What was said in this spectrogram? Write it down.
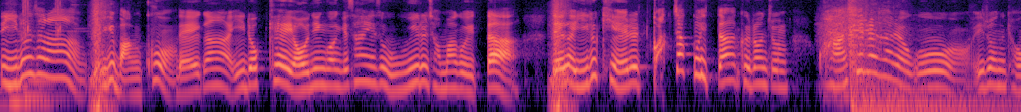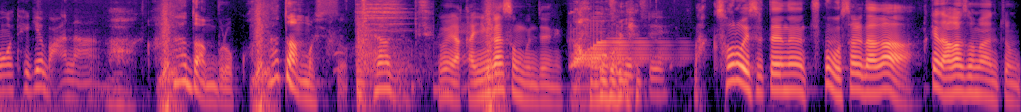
근데 이런 사람 되게 많고 내가 이렇게 연인 관계 사이에서 우위를 점하고 있다. 내가 이렇게 얘를 꽉 잡고 있다. 그런 좀 과시를 하려고 이런 경우가 되게 많아. 아 하나도 안 부럽고 하나도 안 멋있어. 최악이야. 그건 약간 인간성 문제니까. 그렇지. 막 서로 있을 때는 축구 못 살다가 밖에 나가서만 좀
